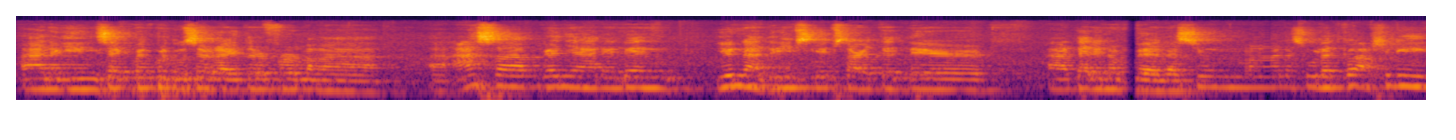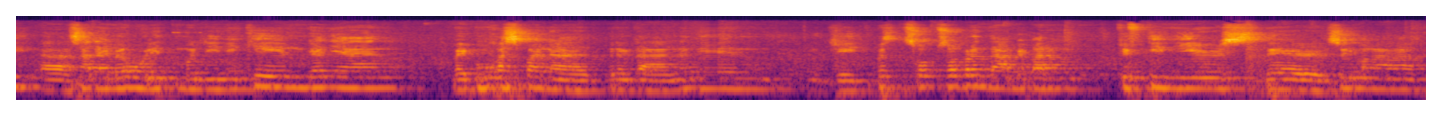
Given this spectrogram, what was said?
ah, naging segment producer writer for mga ah, ASAP ganyan and then yun na Dreamscape started their ah, telenovelas. Yung mga nasulat ko actually ah, sana may ulit muli ni Kim ganyan. May bukas pa na pinagdaanan din. Jade. So, sobrang dami, parang 15 years there. So yung mga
